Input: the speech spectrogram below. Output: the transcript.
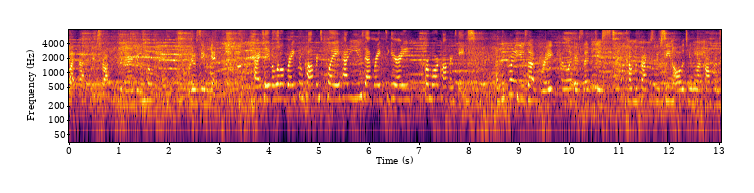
fight back against Rocky, but they're a good opponent and we're going to see them again. All right, so you have a little break from conference play. How do you use that break to get ready for more conference games? I think we're going to use that break, kind of like I said, to just come to practice. We've seen all the teams in our conference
